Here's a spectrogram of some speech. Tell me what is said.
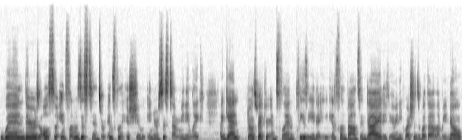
when there's also insulin resistance or insulin issue in your system, meaning like, again, don't spike your insulin. Please eat an insulin balancing diet. If you have any questions about that, let me know.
